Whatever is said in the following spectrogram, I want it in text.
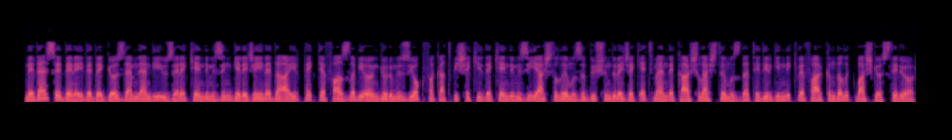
Nedense deneyde de gözlemlendiği üzere kendimizin geleceğine dair pek de fazla bir öngörümüz yok fakat bir şekilde kendimizi yaşlılığımızı düşündürecek etmenle karşılaştığımızda tedirginlik ve farkındalık baş gösteriyor.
